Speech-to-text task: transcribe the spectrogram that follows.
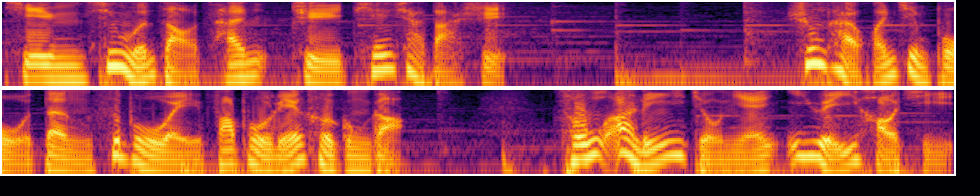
听新闻早餐，知天下大事。生态环境部等四部委发布联合公告，从二零一九年一月一号起，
